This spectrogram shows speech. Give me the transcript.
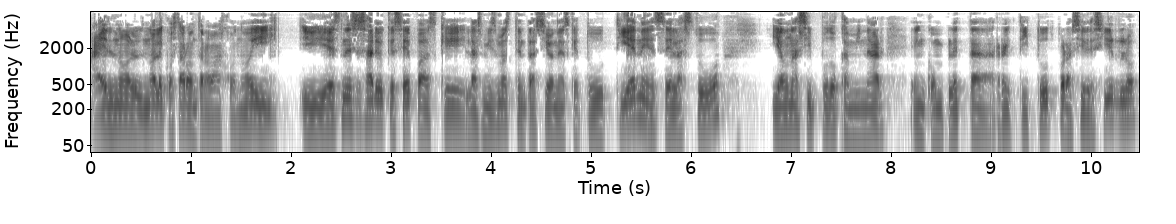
a él no, le costaron trabajo, ¿no? Y, es necesario que sepas que las mismas tentaciones que tú tienes, él las tuvo y aún así pudo caminar en completa rectitud, por así decirlo.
